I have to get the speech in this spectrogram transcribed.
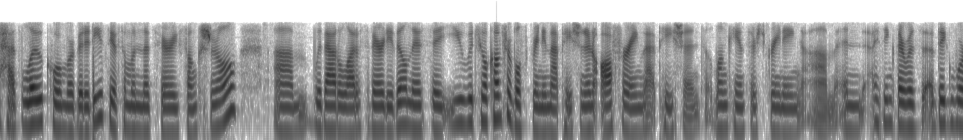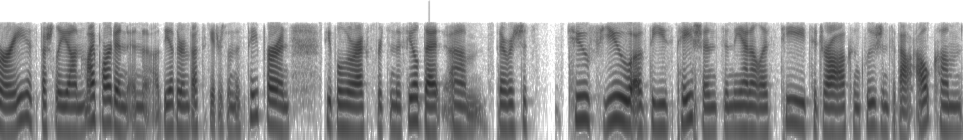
has low comorbidities, you have someone that's very functional, um, without a lot of severity of illness, that you would feel comfortable screening that patient and offering that patient lung cancer screening. Um, and I think there was a big worry, especially on my part and, and the other investigators on this paper and people who are experts in the field, that um, there was just too few of these patients in the NLST to draw conclusions about outcomes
